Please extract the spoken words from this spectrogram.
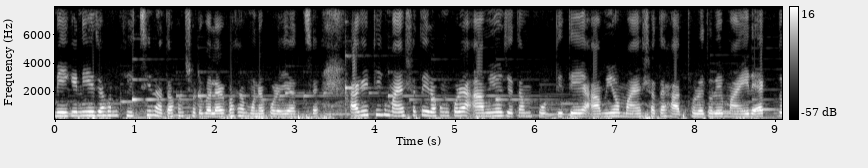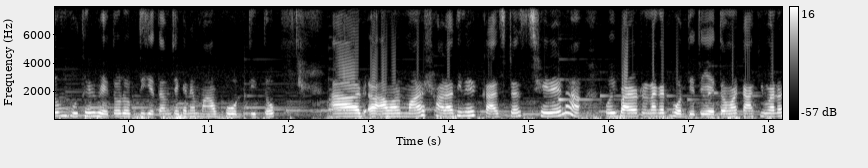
মেয়েকে নিয়ে যখন ফিরছি না, তখন ছোটোবেলার কথা মনে পড়ে যাচ্ছে। আগে ঠিক মায়ের সাথে এরকম করে আমিও যেতাম ভোট দিতে, আমিও মায়ের সাথে হাত ধরে ধরে মায়ের একদম বুথের ভেতর অবধি যেতাম, যেখানে মা ভোট দিত। আর আমার মা সারাদিনের কাজ টাজ ছেড়ে না ওই বারোটা নাগাদ ভোট দিতে যেত। আমার কাকিমারা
